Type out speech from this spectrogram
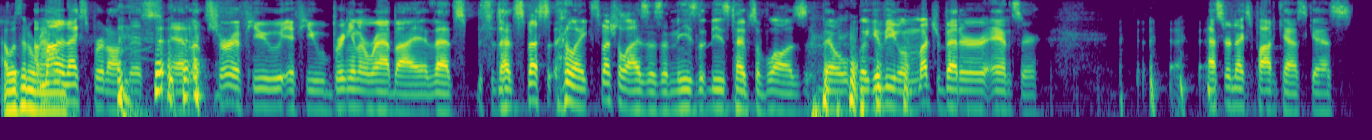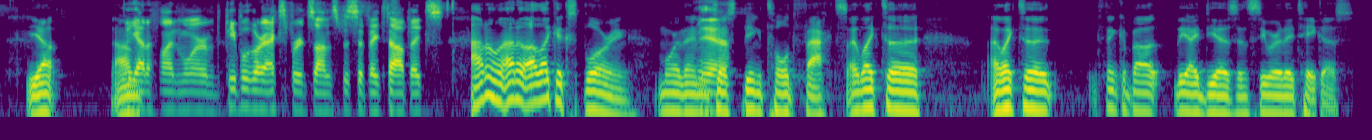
I wasn't around. I'm not an expert on this, and I'm sure if you if you bring in a rabbi that's that spec- like specializes in these these types of laws, they'll they'll give you a much better answer. That's our next podcast guest. yeah. Um, we got to find more of the people who are experts on specific topics. I don't, I don't. I like exploring more than Yeah. just being told facts. I like to, I like to think about the ideas and see where they take us.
